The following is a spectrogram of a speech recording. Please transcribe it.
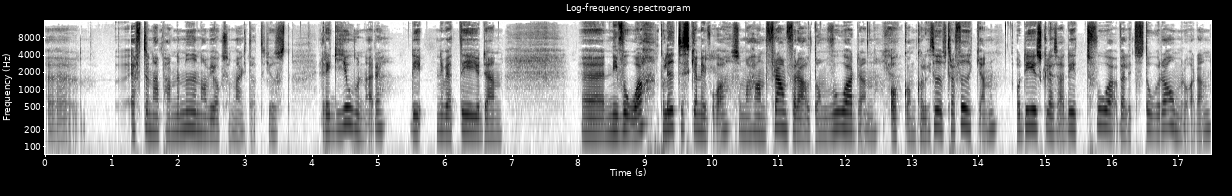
eh, efter den här pandemin har vi också märkt att just regioner, det, ni vet det är ju den eh, nivå, politiska nivå som har hand framförallt om vården och om kollektivtrafiken. Och det skulle jag säga, det är två väldigt stora områden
